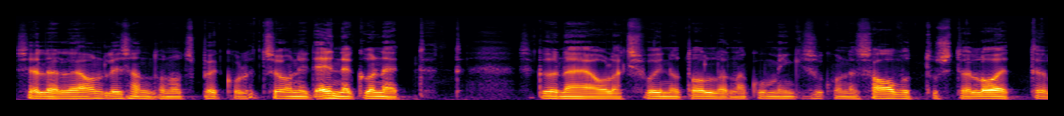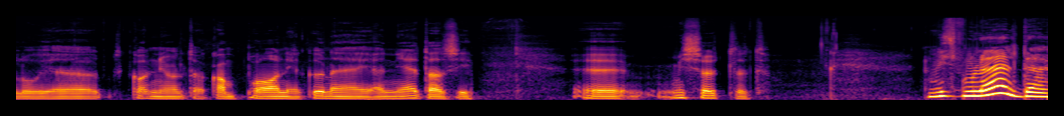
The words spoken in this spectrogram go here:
sellele on lisandunud spekulatsioonid enne kõnet, et see kõne oleks võinud olla nagu mingisugune saavutuste loetelu ja ka nii-öelda kampaaniakõne ja nii edasi, mis sa ütled? no mis mul öelda,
